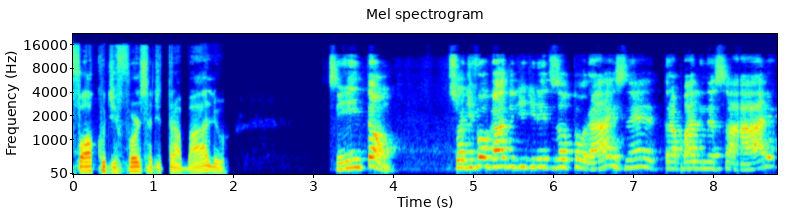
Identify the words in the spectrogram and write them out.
foco de força de trabalho. Sim, então. Sou advogado de direitos autorais, né? Trabalho nessa área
